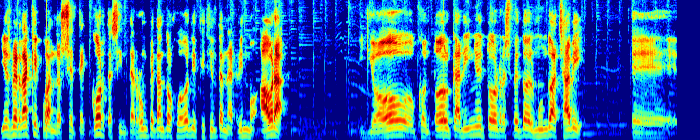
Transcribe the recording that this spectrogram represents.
Y es verdad que cuando se te corta, se interrumpe tanto el juego, es difícil tener ritmo. Ahora, yo con todo el cariño y todo el respeto del mundo a Xavi, eh,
